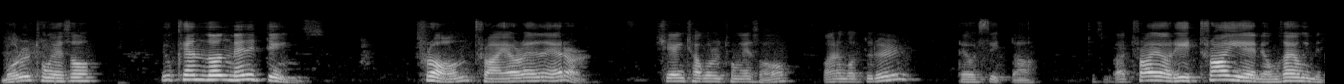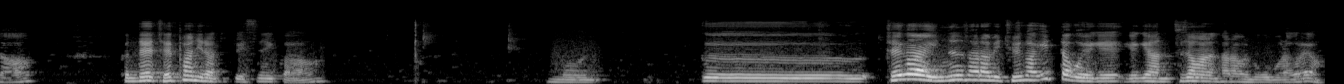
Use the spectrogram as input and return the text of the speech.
뭐를 통해서 you can learn many things from trial and error. 시행착오를 통해서 많은 것들을 배울 수 있다. 그러니까 trial이 try의 명사형입니다. 근데 재판이라는 뜻도 있으니까 뭐 그 죄가 있는 사람이 죄가 있다고 얘기 얘기한 주장하는 사람을 보고 뭐라 그래요?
